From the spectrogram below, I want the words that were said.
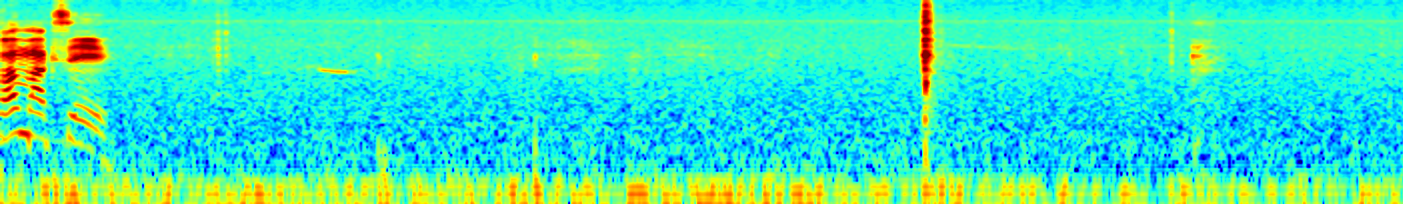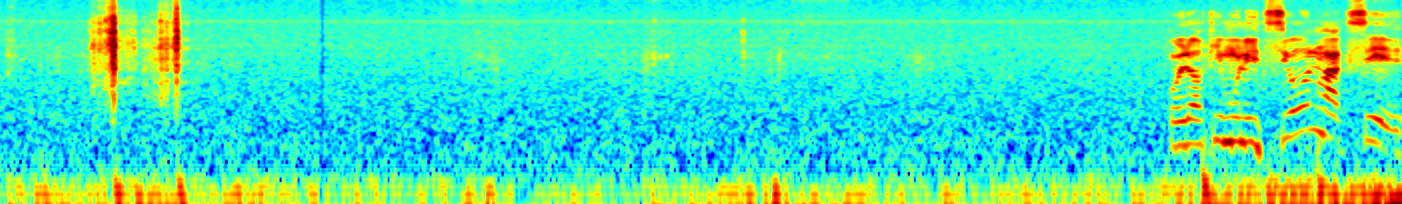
Komm, Maxi. Hol doch die Munition, Maxi.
